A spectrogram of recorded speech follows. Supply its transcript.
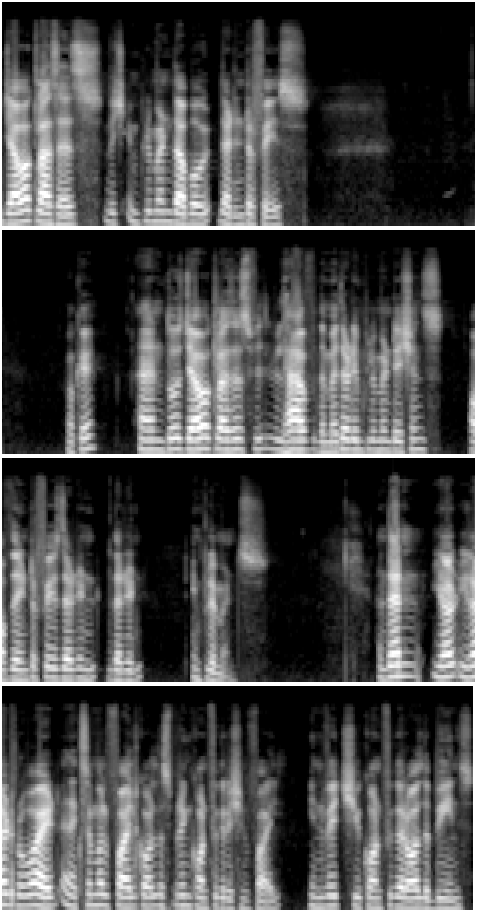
Java classes which implement the above that interface. Okay, and those Java classes will have the method implementations of the interface that in, that it implements. And then you you'll have to provide an XML file called the Spring configuration file in which you configure all the beans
